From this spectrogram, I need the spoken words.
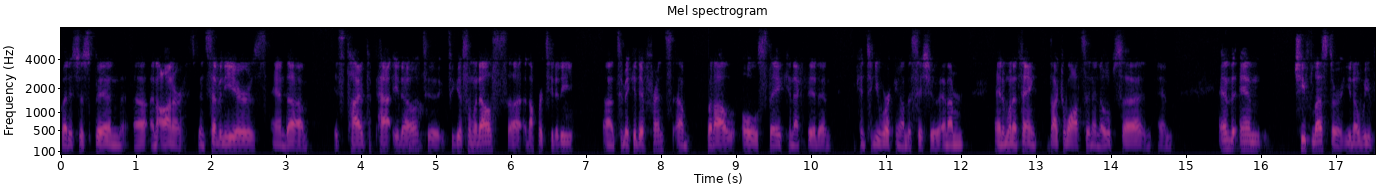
but it's just been uh, an honor. It's been seven years, and um, it's time to pat, you know, to to give someone else uh, an opportunity uh, to make a difference. Um, but I'll always stay connected and continue working on this issue. And I'm and I want to thank Dr. Watson and OPSA and and and, and Chief Lester. You know, we've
